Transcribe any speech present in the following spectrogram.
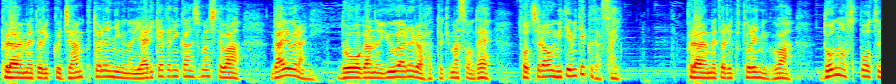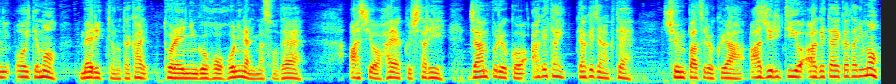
プライオメトリックジャンプトレーニングのやり方に関しましては、概要欄に動画の URL を貼っておきますので、そちらを見てみてください。プライオメトリックトレーニングは、どのスポーツにおいてもメリットの高いトレーニング方法になりますので、足を速くしたり、ジャンプ力を上げたいだけじゃなくて、瞬発力やアジリティを上げたい方にも、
